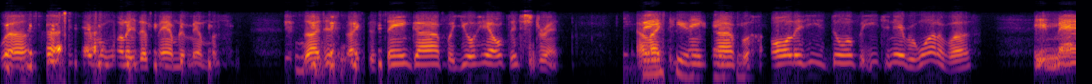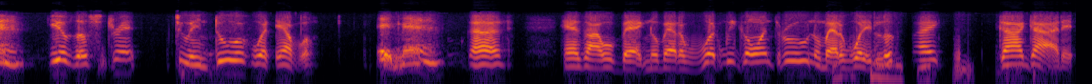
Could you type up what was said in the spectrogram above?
well, every one of the family members. So I just like to thank God for your health and strength. I like to you. thank Thank God for all that He's doing for each and every one of us. Amen. Gives us strength to endure whatever. Amen. God has our back, no matter what we're going through, no matter what it looks like. God got it.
